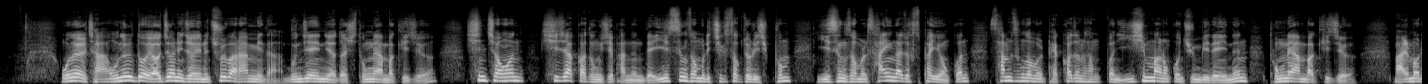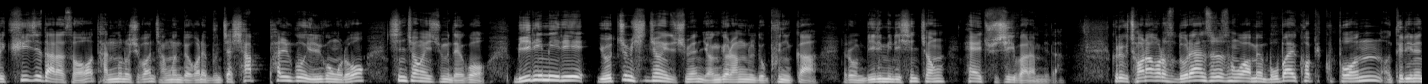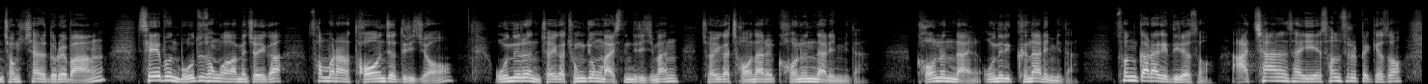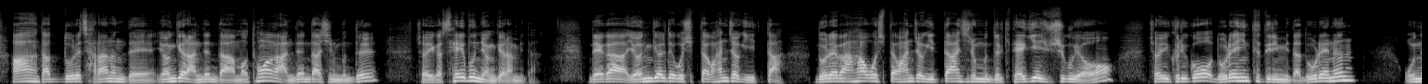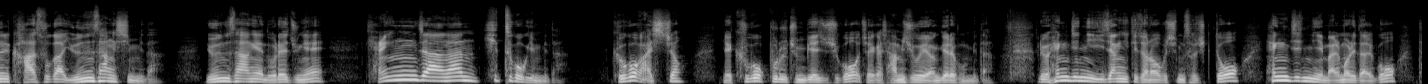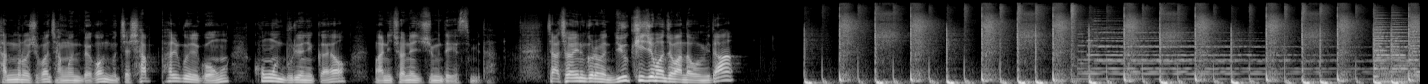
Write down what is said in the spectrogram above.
오늘 자 오늘도 여전히 저희는 출발합니다. 문재인 8시 동네 한바 퀴즈. 신청은 시작과 동시에 받는데 1승 선물이 즉석조리식품, 2승 선물 4인 가족 스파 이용권, 3승 선물 백화점 상품권 20만 원권 준비되어 있는 동네 한바 퀴즈. 말머리 퀴즈 달아서 단문 50원, 장문 100원에 문자 샵 8910으로 신청해 주시면 되고 미리미리 요쯤 신청해 주시면 연결 확률 높으니까 여러분 미리미리 신청해 주시기 바랍니다. 그리고 전화 걸어서 노래 한 소절 성공하면 모바일 커피 쿠폰 드리는 정신차려 노래방 세 분 모두 성공하면 저희가 선물 하나 더 얹어 드리죠. 오늘은 저희가 종종 말씀드리지만 저희가 전화를 거는 날입니다. 거는 날 오늘이 그날입니다. 손가락에 들여서 아차하는 사이에 선수를 뺏겨서 아 나도 노래 잘하는데 연결 안 된다 뭐 통화가 안 된다 하시는 분들 저희가 세 분 연결합니다. 내가 연결되고 싶다고 한 적이 있다. 노래방 하고 싶다고 한 적이 있다 하시는 분들 대기해 주시고요. 저희 그리고 노래 힌트 드립니다. 노래는 오늘 가수가 윤상 씨입니다. 윤상의 노래 중에 굉장한 히트곡입니다. 그 곡 아시죠? 예, 그 곡 부를 준비해 주시고 저희가 잠시 후에 연결해 봅니다. 그리고 행진이 이장님께 전화 오신 소식도 행진이 말머리 달고 단문 50원 장문 100원 문자 샵 8910 콩은 무료니까요. 많이 전해 주시면 되겠습니다. 자, 저희는 그러면 뉴 퀴즈 먼저 만나봅니다.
